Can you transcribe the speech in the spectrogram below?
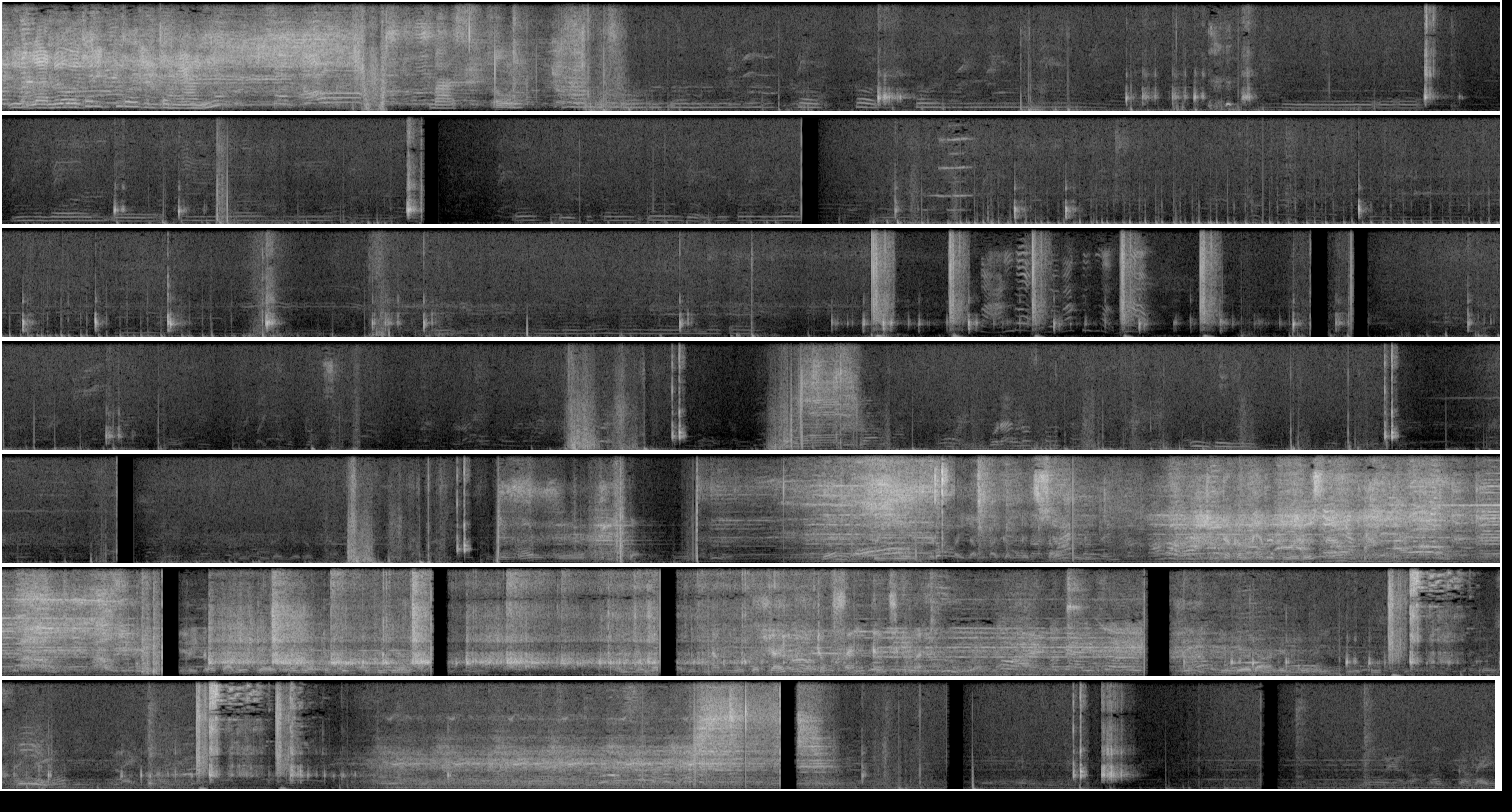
Ừ, là nơi thích tôi thần thần ấy và ơi Một người nữa sao? Vì có cả đứa trẻ xảy ra trong bụng con video năm người có trái tim trong sáng cần sức mạnh.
